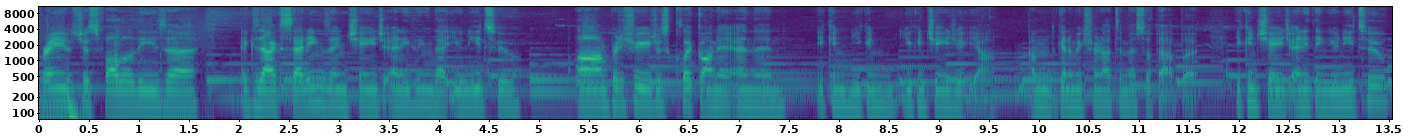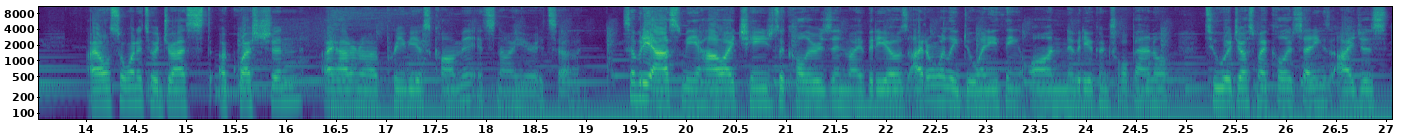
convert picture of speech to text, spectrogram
frames, just follow these uh, exact settings and change anything that you need to. Uh, I'm pretty sure you just click on it and then you can you can you can change it. Yeah, I'm gonna make sure not to mess with that, but you can change anything you need to. I also wanted to address a question I had on a previous comment. It's not here. It's uh Somebody asked me how I change the colors in my videos. I don't really do anything on the Nvidia control panel to adjust my color settings. I just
